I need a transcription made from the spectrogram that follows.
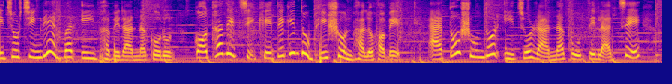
এঁচোড় চিংড়ি একবার এইভাবে রান্না করুন। কথা দিচ্ছি, খেতে কিন্তু ভীষণ ভালো হবে। এত সুন্দর এঁচোড় রান্না করতে লাগছে,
